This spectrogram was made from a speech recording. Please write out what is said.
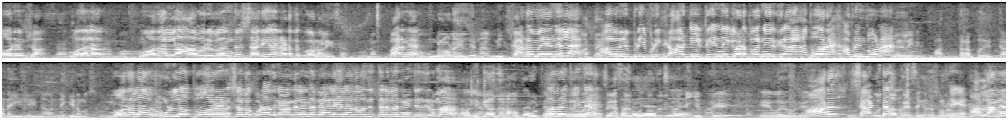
ஒரு நிமிஷம். முதல்ல முதல்ல அவர் வந்து சரியா நடந்துக்கணும் பாருங்க. உங்களோட இது என்ன நீங்க கடமை என்ன இல்ல அவர் இப்படி இப்படி காட்டிட்டு இன்னைக்கோட பண்ணிருக்கிறா போறேன் அப்படின்னு போனா? இல்ல இல்லைங்க பத்திரப்பதிவு தடை இல்லைன்னு அன்னைக்கே நம்ம சொல்லி முதல்ல அவர் உள்ள போறேன்னு சொல்லக்கூடாது. நாங்க எல்லாம் வேலையில அதை வந்து திறமை நின்று இருக்கிறோமா அப்புறம் பின்ன? பேச கூட்டம் நீங்க பே- ஏ, ஒரு ஆர ஸ்மூத்தா சட்டம் பேசுங்கன்னு சொல்றேன் அல்லங்க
